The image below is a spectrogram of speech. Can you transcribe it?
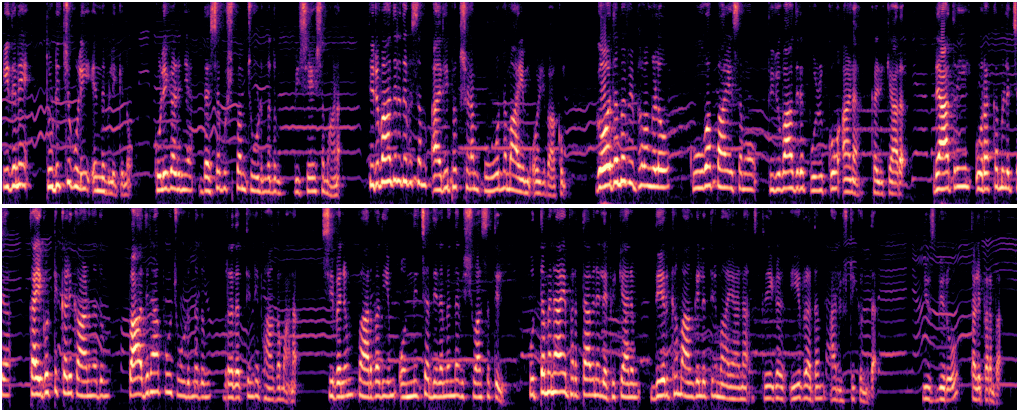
ഇതിനെ തുടിച്ചുകുളി എന്ന് വിളിക്കുന്നു. കുളി കഴിഞ്ഞ് ദശപുഷ്പം ചൂടുന്നതും വിശേഷമാണ്. തിരുവാതിര ദിവസം അരിഭക്ഷണം പൂർണമായും ഒഴിവാക്കും. ഗോതമ്പ് വിഭവങ്ങളോ കൂവപ്പായസമോ തിരുവാതിര പുഴുക്കോ ആണ് കഴിക്കാറ്. രാത്രിയിൽ ഉറക്കം വിളിച്ച് കൈകൊട്ടിക്കളി കാണുന്നതും പാതിരാപ്പൂ ചൂടുന്നതും വ്രതത്തിന്റെ ഭാഗമാണ്. ശിവനും പാർവതിയും ഒന്നിച്ച ദിനമെന്ന വിശ്വാസത്തിൽ ഉത്തമനായ ഭർത്താവിന് ലഭിക്കാനും ദീർഘമാംഗല്യത്തിനുമായാണ് സ്ത്രീകൾ ഈ വ്രതം അനുഷ്ഠിക്കുന്നത്. News bureau Taliparamba.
